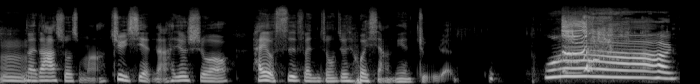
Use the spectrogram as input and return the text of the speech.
嗯，那大家说什么巨蟹呢？他就说还有四分钟就是会想念主人。哇！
